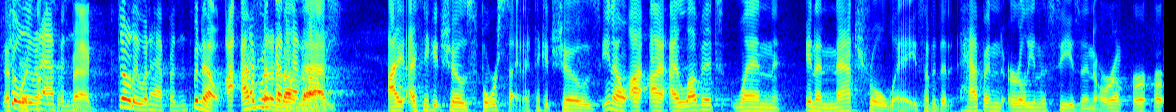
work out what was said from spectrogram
That's totally what happened. back. Totally what happened. But no, I, I'm excited about that. I, I think it shows foresight. I think it shows, you know, I, I, I love it when, in a natural way, something that happened early in the season or, or, or,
